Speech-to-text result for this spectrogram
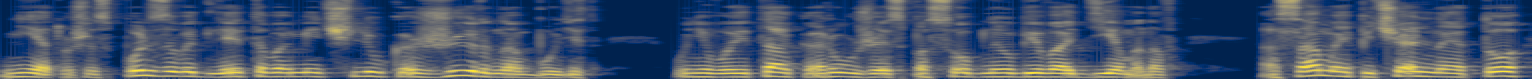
Нет уж, использовать для этого меч Люка жирно будет. У него и так оружие, способное убивать демонов. А самое печальное то,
